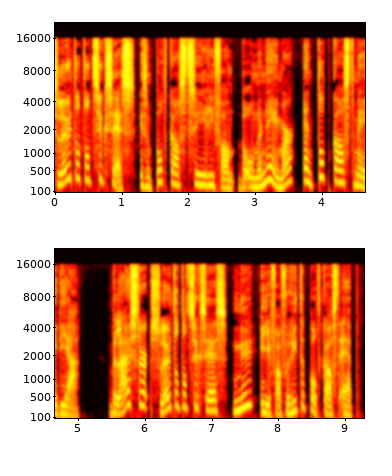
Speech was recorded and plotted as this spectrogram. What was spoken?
Sleutel tot Succes is een podcastserie van De Ondernemer en Topcast Media. Beluister Sleutel tot Succes nu in je favoriete podcast-app.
